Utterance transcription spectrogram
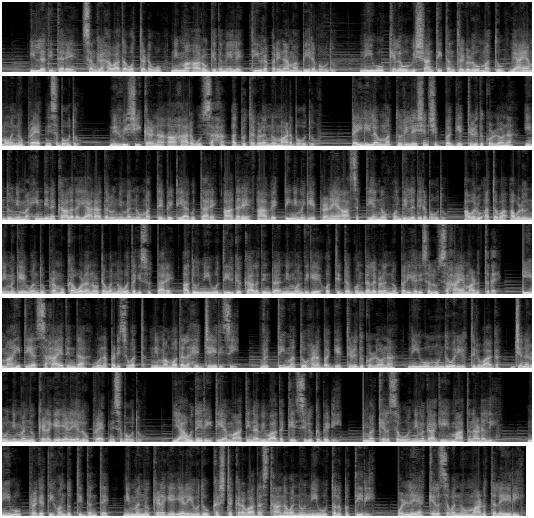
ಇಲ್ಲದಿದ್ದರೆ ಸಂಗ್ರಹವಾದ ಒತ್ತಡವು ನಿಮ್ಮ ಆರೋಗ್ಯದ ಮೇಲೆ ತೀವ್ರ ಪರಿಣಾಮ ಬೀರಬಹುದು. ನೀವು ಕೆಲವು ವಿಶ್ರಾಂತಿ ತಂತ್ರಗಳು ಮತ್ತು ವ್ಯಾಯಾಮವನ್ನು ಪ್ರಯತ್ನಿಸಬಹುದು. ನಿರ್ವಿಶೀಕರಣ ಆಹಾರವು ಸಹ ಅದ್ಭುತಗಳನ್ನು ಮಾಡಬಹುದು. ಡೈಲಿ ಲವ್ ಮತ್ತು ರಿಲೇಶನ್ಶಿಪ್ ಬಗ್ಗೆ ತಿಳಿದುಕೊಳ್ಳೋಣ. ಇಂದು ನಿಮ್ಮ ಹಿಂದಿನ ಕಾಲದ ಯಾರಾದರೂ ನಿಮ್ಮನ್ನು ಮತ್ತೆ ಭೇಟಿಯಾಗುತ್ತಾರೆ. ಆದರೆ ಆ ವ್ಯಕ್ತಿ ನಿಮಗೆ ಪ್ರಣಯ ಆಸಕ್ತಿಯನ್ನು ಹೊಂದಿಲ್ಲದಿರಬಹುದು. ಅವರು ಅಥವಾ ಅವಳು ನಿಮಗೆ ಒಂದು ಪ್ರಮುಖ ಒಳನೋಟವನ್ನು ಒದಗಿಸುತ್ತಾರೆ. ಅದು ನೀವು ದೀರ್ಘಕಾಲದಿಂದ ನಿಮ್ಮೊಂದಿಗೆ ಹೊತ್ತಿದ್ದ ಗೊಂದಲಗಳನ್ನು ಪರಿಹರಿಸಲು ಸಹಾಯ ಮಾಡುತ್ತದೆ. ಈ ಮಾಹಿತಿಯ ಸಹಾಯದಿಂದ ಗುಣಪಡಿಸುವತ್ ನಿಮ್ಮ ಮೊದಲ ಹೆಜ್ಜೆ ಇರಿಸಿ. ವೃತ್ತಿ ಮತ್ತು ಹಣ ಬಗ್ಗೆ ತಿಳಿದುಕೊಳ್ಳೋಣ. ನೀವು ಮುಂದುವರಿಯುತ್ತಿರುವಾಗ ಜನರು ನಿಮ್ಮನ್ನು ಕೆಳಗೆ ಎಳೆಯಲು ಪ್ರಯತ್ನಿಸಬಹುದು. ಯಾವುದೇ ರೀತಿಯ ಮಾತಿನ ವಿವಾದಕ್ಕೆ ಸಿಲುಕಬೇಡಿ. ನಿಮ್ಮ ಕೆಲಸವು ನಿಮಗಾಗಿ ಮಾತನಾಡಲಿ. ನೀವು ಪ್ರಗತಿ ಹೊಂದುತ್ತಿದ್ದಂತೆ ನಿಮ್ಮನ್ನು ಕೆಳಗೆ ಎಳೆಯುವುದು ಕಷ್ಟಕರವಾದ ಸ್ಥಾನವನ್ನು ನೀವು ತಲುಪುತ್ತೀರಿ. ಒಳ್ಳೆಯ ಕೆಲಸವನ್ನು ಮಾಡುತ್ತಲೇ ಇರಿ.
